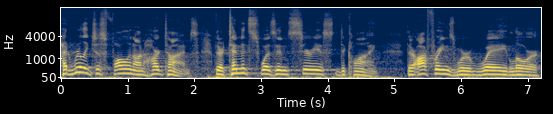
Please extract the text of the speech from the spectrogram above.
had really just fallen on hard times. Their attendance was in serious decline. Their offerings were way lower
